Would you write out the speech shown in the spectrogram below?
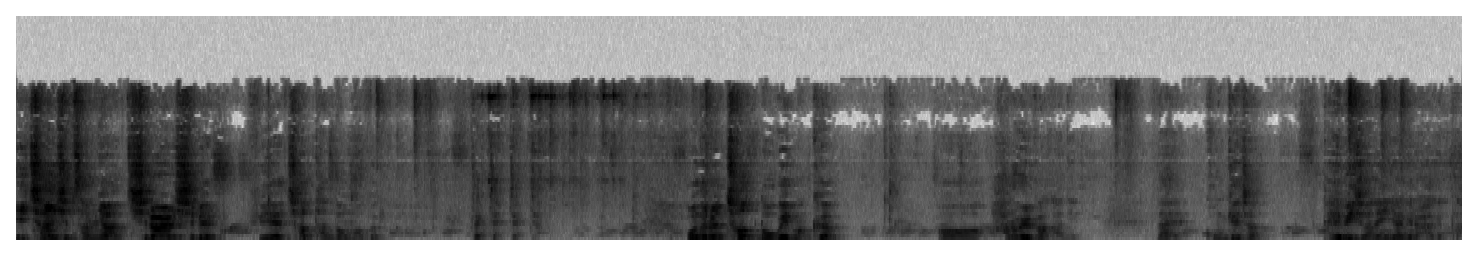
2013년 7월 10일 휘의 첫 단독 로그 짝짝짝짝. 오늘은 첫 로그인 만큼 어, 하루 일과가 아닌 나의 공개 전 데뷔 전의 이야기를 하겠다.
